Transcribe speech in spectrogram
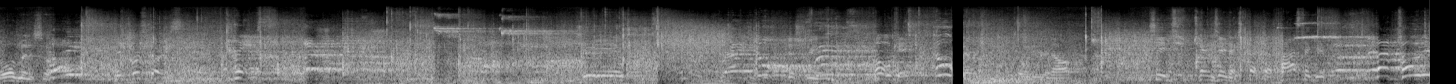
old Minnesota. Pittsburgh Stars. Nice. Just for you. Oh, okay. No. See, Ken Jade expect that pass to get. Back, Tony!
